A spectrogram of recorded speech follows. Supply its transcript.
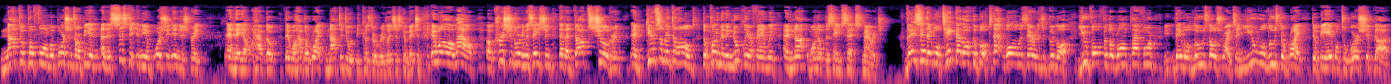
not to perform abortions or be an, an assistant in the abortion industry and they don't have the they will have the right not to do it because their religious conviction. It will allow a christian organization that adopts children and gives them into homes to put them in a nuclear family and not one of the same sex marriage they say they will take that off the books. That law is there and it's a good law. You vote for the wrong platform, they will lose those rights. And you will lose the right to be able to worship God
